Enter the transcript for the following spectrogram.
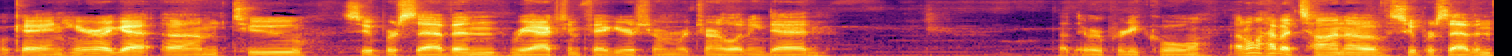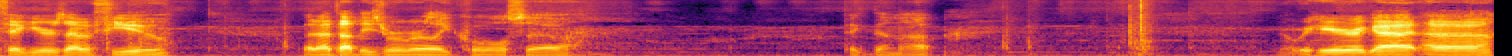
Okay, and here I got um, two Super 7 reaction figures from Return of the Living Dead. Thought they were pretty cool. I don't have a ton of Super 7 figures. I have a few. But I thought these were really cool, so picked them up. Over here I got... Uh,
